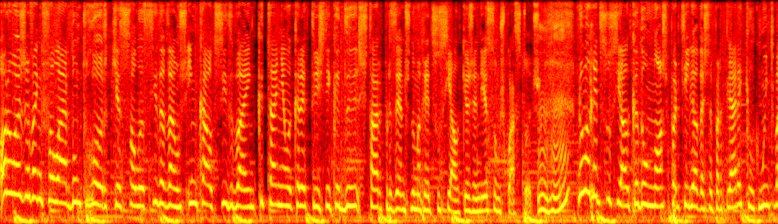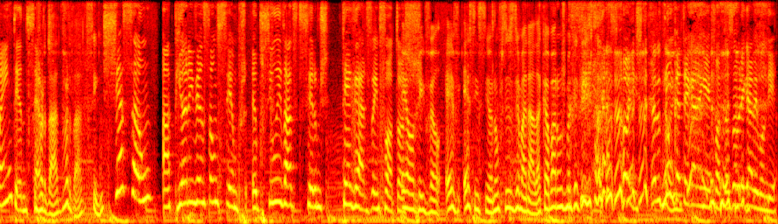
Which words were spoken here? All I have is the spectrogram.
Ora, hoje eu venho falar de um terror que assola cidadãos incautos e de bem que tenham a característica de estar presentes numa rede social, que hoje em dia somos quase todos. Uhum. Numa rede social, cada um de nós partilha ou deixa partilhar aquilo que muito bem entende, certo? Verdade, verdade, sim. Exceção à pior invenção de sempre, a possibilidade de sermos tagados em fotos. É horrível. É, é sim, senhor, não preciso dizer mais nada. Acabaram os macaquinhos. Era só isto. Nunca tagaram ninguém fotos. Obrigada e bom dia.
